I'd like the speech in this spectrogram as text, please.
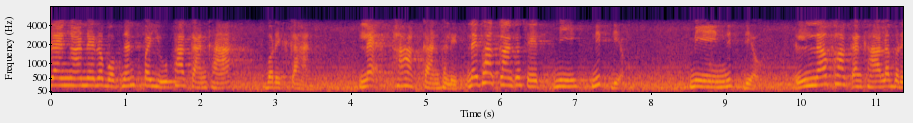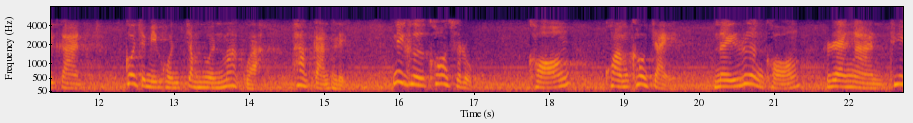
แรงงานในระบบนั้นไปอยู่ภาคการค้าบริการและภาคการผลิต ในภาคการเกษตรมีนิดเดียว มีนิดเดียว แล้วภาคการค้าและบริการ ก็จะมีคนจำนวนมากกว่าภาคการผลิต นี่คือข้อสรุปของความเข้าใจในเรื่องของแรงงานที่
